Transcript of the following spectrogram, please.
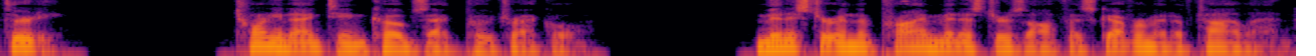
30. 2019 Kobsak Pootrakool. Minister in the Prime Minister's Office Government of Thailand.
